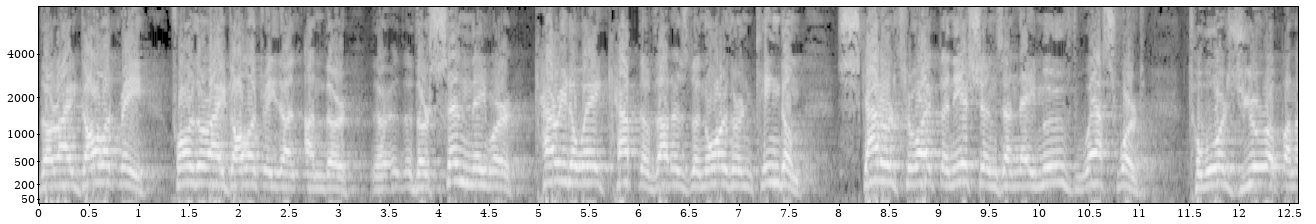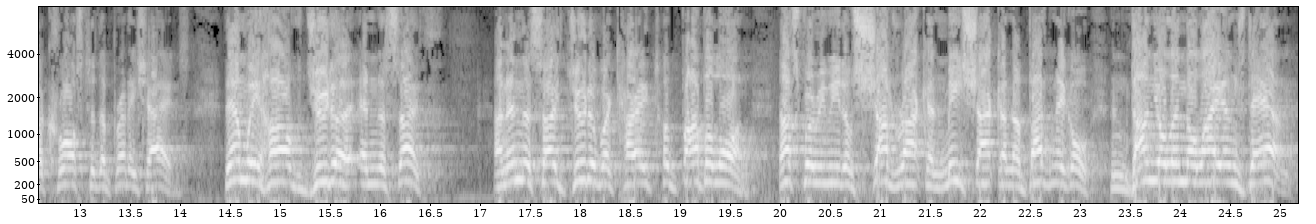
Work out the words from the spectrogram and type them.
Their idolatry, for their idolatry and their, their, their sin, they were carried away captive. That is the northern kingdom. Scattered throughout the nations and they moved westward towards Europe and across to the British Isles. Then we have Judah in the south. And in the south, Judah were carried to Babylon. That's where we read of Shadrach and Meshach and Abednego and Daniel in the lion's den.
